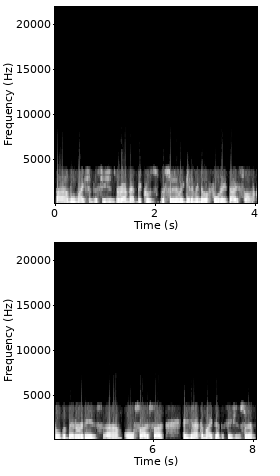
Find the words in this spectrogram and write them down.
Uh, we'll make some decisions around that because the sooner we get him into a 14 day cycle, the better it is. Um, also, so he's going to have to make that decision soon.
